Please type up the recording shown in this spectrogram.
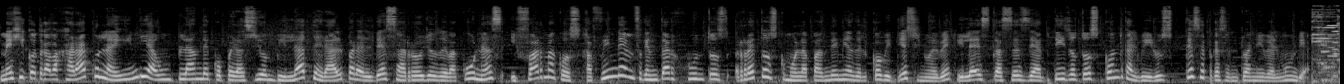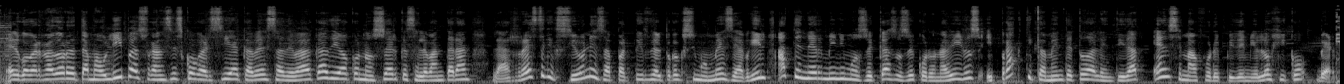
México trabajará con la India un plan de cooperación bilateral para el desarrollo de vacunas y fármacos a fin de enfrentar juntos retos como la pandemia del COVID-19 y la escasez de antídotos contra el virus que se presentó a nivel mundial. El gobernador de Tamaulipas, Francisco García Cabeza de Vaca, dio a conocer que se levantarán las restricciones a partir del próximo mes de abril a tener mínimos de casos de coronavirus y prácticamente toda la entidad en semáforo epidemiológico verde.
